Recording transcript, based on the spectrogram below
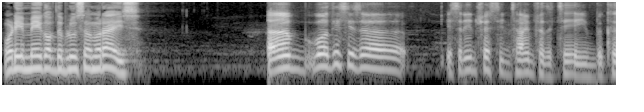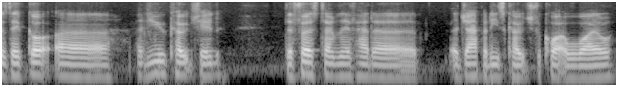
What do you make of the Blue Samurais? Um, well, this is a it's an interesting time for the team because they've got uh, a new coach in. The first time they've had a, a Japanese coach for quite a while.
